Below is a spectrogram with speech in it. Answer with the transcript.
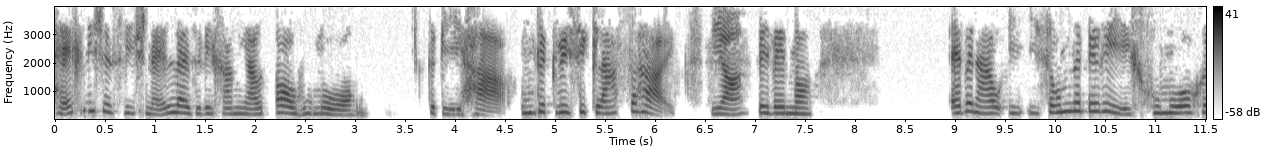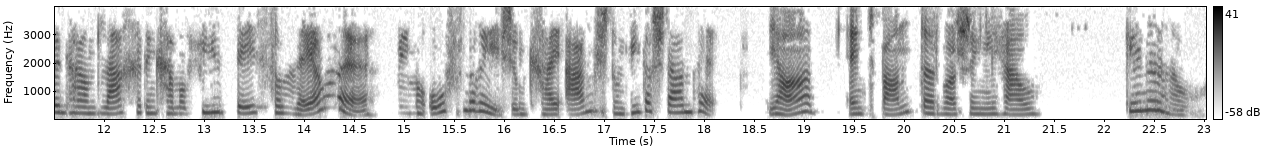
Technisches wie schnell, also wie kann ich auch da Humor dabei haben und eine gewisse Gelassenheit. Ja. Weil wenn man eben auch in, in so einem Bereich Humor können haben und lachen, dann kann man viel besser lernen, wenn man offener ist und keine Angst und Widerstand hat. Ja, entspannter wahrscheinlich auch. Genau.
